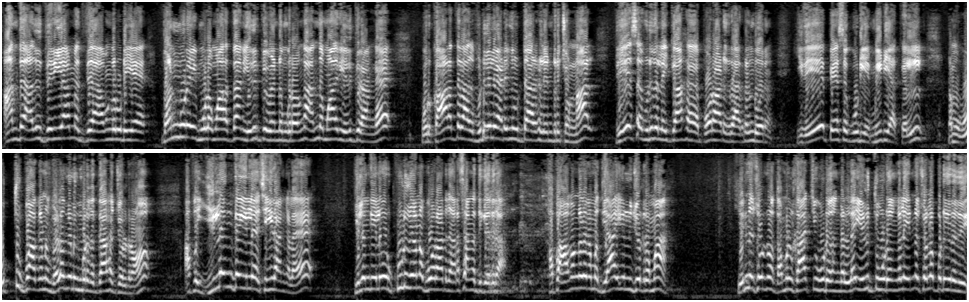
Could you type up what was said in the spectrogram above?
அந்த அது தெரியாம த- அவங்களுடைய வன்முறை மூலமாக தான் எதிர்க்க வேண்டும்ங்கிறவங்க அந்த மாதிரி எதுக்குறாங்க? ஒரு காலத்தில் அது விடுதலை அடைந்து விட்டார்கள் என்று சொன்னால் தேச விடுதலைக்காக போராடுகிறார்கள் வரும். இதே பேசக்கூடிய மீடியாக்கள் நம்ம ஒத்து பார்க்கணும் விளங்கணுங்கிறதுக்காக சொல்றோம். அப்ப இலங்கையில செய்யறாங்களே இலங்கையில ஒரு குழு தானே போராடுது அரசாங்கத்துக்கு எதிராக அப்ப அவங்கள நம்ம தியாகிகள்னு சொல்றோமா? என்ன சொல்றோம்? தமிழ் காட்சி ஊடகங்கள்ல எழுத்து ஊடகங்கள்ல என்ன சொல்லப்படுகிறது?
